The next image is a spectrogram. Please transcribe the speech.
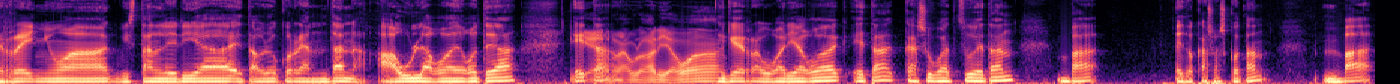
erreinuak, biztanleria eta orokorrean dana aulagoa egotea eta Gerra urgariagoa. gerra ugariagoak eta kasu batzuetan ba edo kasu askotan ba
